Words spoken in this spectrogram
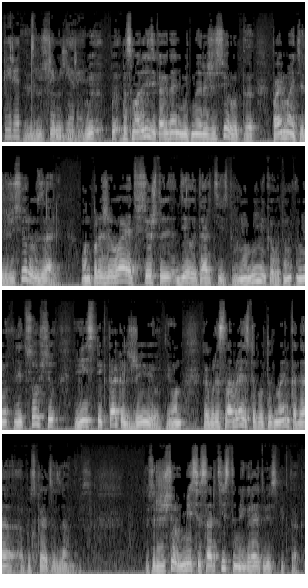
перед режиссеры премьерой. Вы посмотрите когда-нибудь на режиссера, вот э, поймайте режиссера в зале, он проживает все, что делает артист. У него мимика, вот он, у него лицо, все, весь спектакль живет. И он как бы расслабляется только в тот момент, когда опускается занавес. То есть режиссер вместе с артистами играет весь спектакль.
